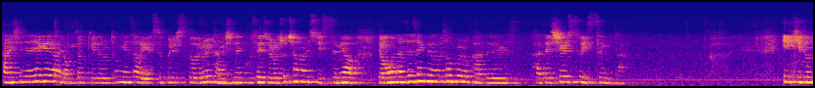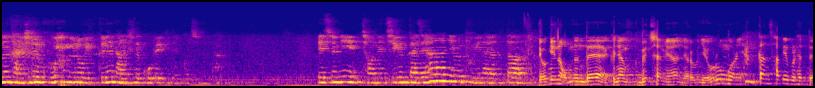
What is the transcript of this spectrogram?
당신의 회개와 영적 기도를 통해서 예수 그리스도를 당신의 구세주로 초청할 수 있으며 영원한 새 생명을 선물로 받을, 받으실 수 있습니다. 이 기도는 당신을 구원으로 이끄는 당신의 고백이 될 것입니다. 예수님, 저는 지금까지 하나님을 부인하였던 여기는 없는데 그냥 넣자면 여러분이 이런 거는 약간 삽입을 했대.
